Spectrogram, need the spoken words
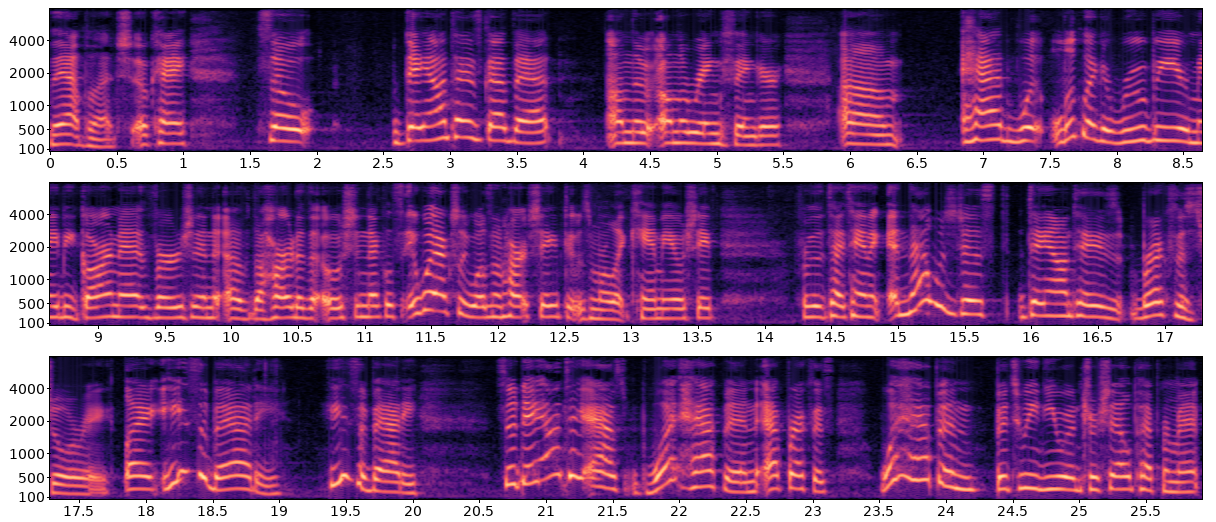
That much, okay? So Deontay's got that on the on the ring finger. Um, had what looked like a ruby or maybe garnet version of the heart of the ocean necklace. It actually wasn't heart shaped, it was more like cameo shaped from the Titanic. And that was just Deontay's breakfast jewelry. Like, he's a baddie. He's a baddie. So Deontay asked, What happened at breakfast? What happened between you and Trishelle Peppermint?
